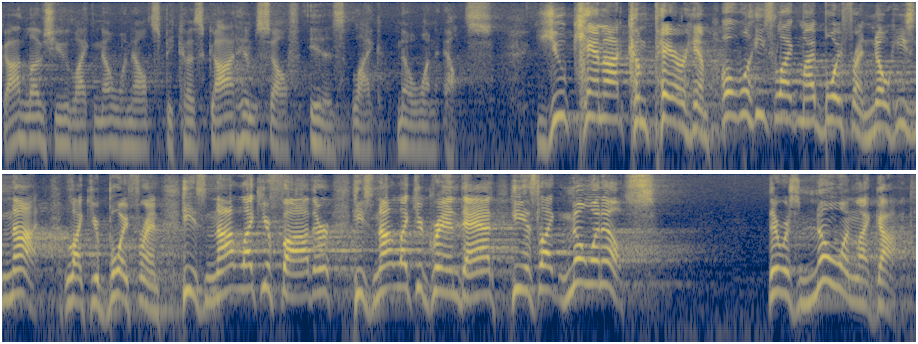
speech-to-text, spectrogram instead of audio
God loves you like no one else because God Himself is like no one else. You cannot compare him. Oh, well, he's like my boyfriend. No, he's not like your boyfriend. He's not like your father. He's not like your granddad. He is like no one else. There was no one like God.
